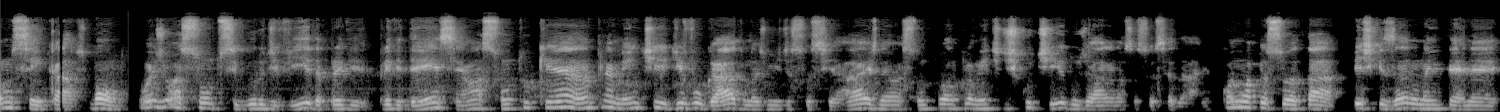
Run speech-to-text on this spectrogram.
Vamos sim, Carlos. Bom, hoje o assunto seguro de vida, previdência, é um assunto que é amplamente divulgado nas mídias sociais, né? é um assunto amplamente discutido já na nossa sociedade. Quando uma pessoa está pesquisando na internet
